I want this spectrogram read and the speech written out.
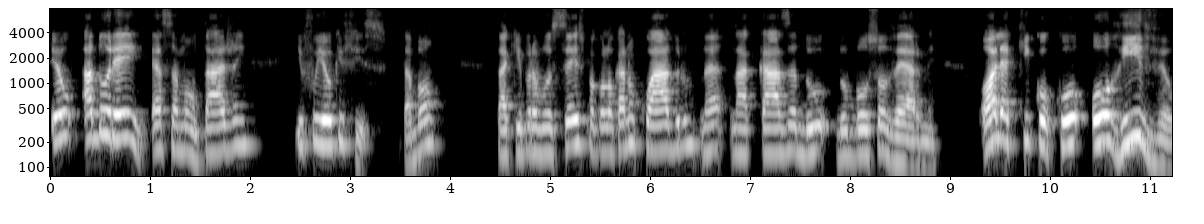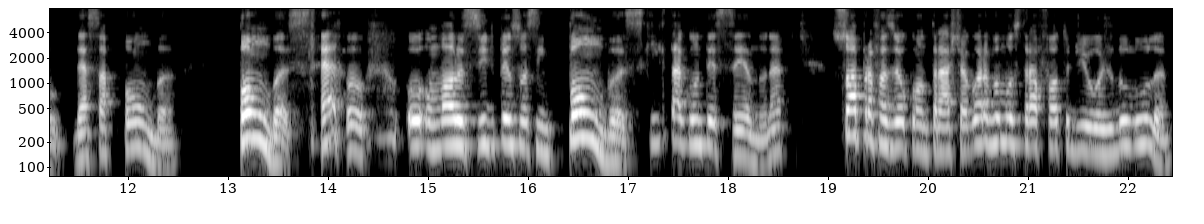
Eu adorei essa montagem e fui eu que fiz, tá bom? Tá aqui para vocês, para colocar no quadro, né, na casa do, do Bolsoverme. Olha que cocô horrível dessa pomba. Pombas, né? O, o, o Mauro Cid pensou assim: pombas, o que está acontecendo, né? Só para fazer o contraste, agora vou mostrar a foto de hoje do Lula.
